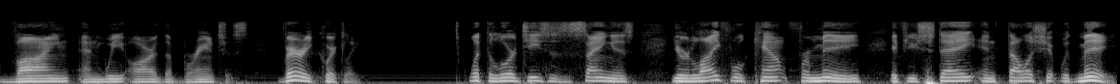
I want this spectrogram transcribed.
vine and we are the branches. Very quickly, what the Lord Jesus is saying is, Your life will count for me if you stay in fellowship with me.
